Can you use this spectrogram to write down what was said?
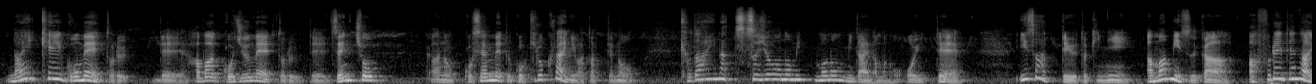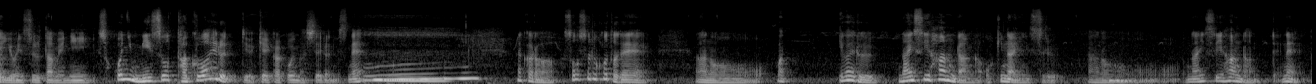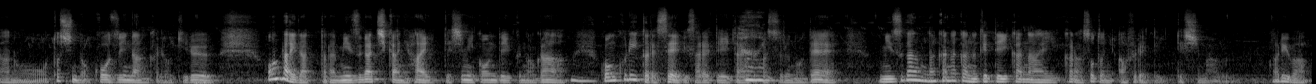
内径5メートルで幅50メートルで全長あの5000メートル5キロくらいにわたっての巨大な筒状のものみたいなものを置いていざっていう時に雨水が溢れ出ないようにするためにそこに水を蓄えるっていう計画を今してるんですね。だからそうすることであの、まいわゆる内水氾濫が起きないようにする。あの、内水氾濫ってねあの都市の洪水なんかで起きる本来だったら水が地下に入って染み込んでいくのが、うん、コンクリートで整備されていたりとかするので、はい、水がなかなか抜けていかないから外に溢れていってしまう。あるいは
